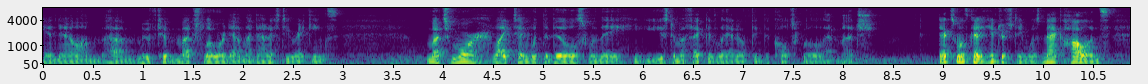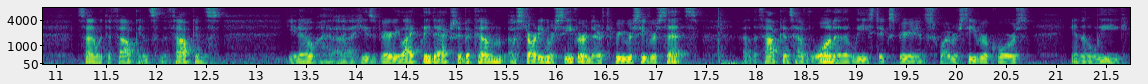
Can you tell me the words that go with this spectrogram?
and now I'm um, moved to much lower down my dynasty rankings. Much more liked him with the Bills when they used him effectively. I don't think the Colts will that much. Next one's kind of interesting was Mack Hollins signed with the Falcons, and the Falcons, you know, uh, he's very likely to actually become a starting receiver in their three receiver sets. Uh, the Falcons have one of the least experienced wide receiver cores in the league,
